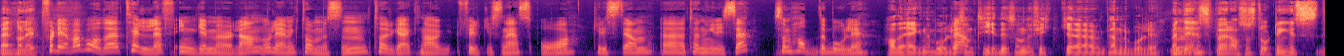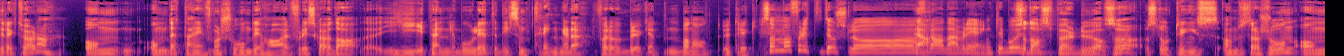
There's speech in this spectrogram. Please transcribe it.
Vent nå litt. For det var både Tellef Inge Mørland, Olemic Thommessen, Torgeir Knag Fylkesnes og Christian uh, Tønning Riise som hadde bolig. Hadde egne boliger Ja. samtidig som du fikk uh, pendlerbolig. Men dere spør altså Stortingets direktør da, om, om dette er informasjon de har. For de skal jo da eh, gi pendlerbolig til de som trenger det, for å bruke et banalt uttrykk. Som må flytte til Oslo Ja. fra der hvor de egentlig bor. Så da spør du også stortingsadministrasjonen om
